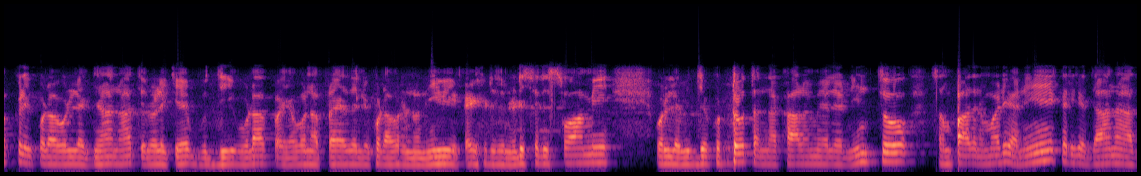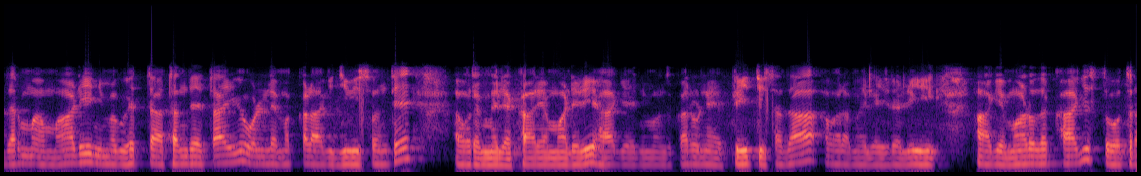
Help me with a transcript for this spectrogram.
ಮಕ್ಕಳಿಗೆ ಕೂಡ ಒಳ್ಳೆಯ ಜ್ಞಾನ, ತಿಳುವಳಿಕೆ, ಬುದ್ಧಿ ಕೂಡ ಯೌವನ ಪ್ರಾಯದಲ್ಲಿ ಕೂಡ ಅವರನ್ನು ನೀವೇ ಕೈ ಹಿಡಿದು ನಡೆಸಿರಿ ಸ್ವಾಮಿ. ಒಳ್ಳೆ ವಿದ್ಯೆ ಕೊಟ್ಟು ತನ್ನ ಕಾಲ ಮೇಲೆ ನಿಂತು ಸಂಪಾದನೆ ಮಾಡಿ ಅನೇಕರಿಗೆ ದಾನ, ಧರ್ಮ ಮಾಡಿ ನಿಮಗೂ ಹೆತ್ತ ತಂದೆ ತಾಯಿಗೆ ಒಳ್ಳೆ ಮಕ್ಕಳಾಗಿ ಜೀವಿಸುವಂತೆ ಅವರ ಮೇಲೆ ಕಾರ್ಯ ಮಾಡಿರಿ. ಹಾಗೆ ನಿಮ್ಮ ಒಂದು ಕರುಣೆ, ಪ್ರೀತಿ ಸದಾ ಅವರ ಮೇಲೆ ಇರಲಿ. ಹಾಗೆ ಮಾಡೋದಕ್ಕಾಗಿ ಸ್ತೋತ್ರ.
